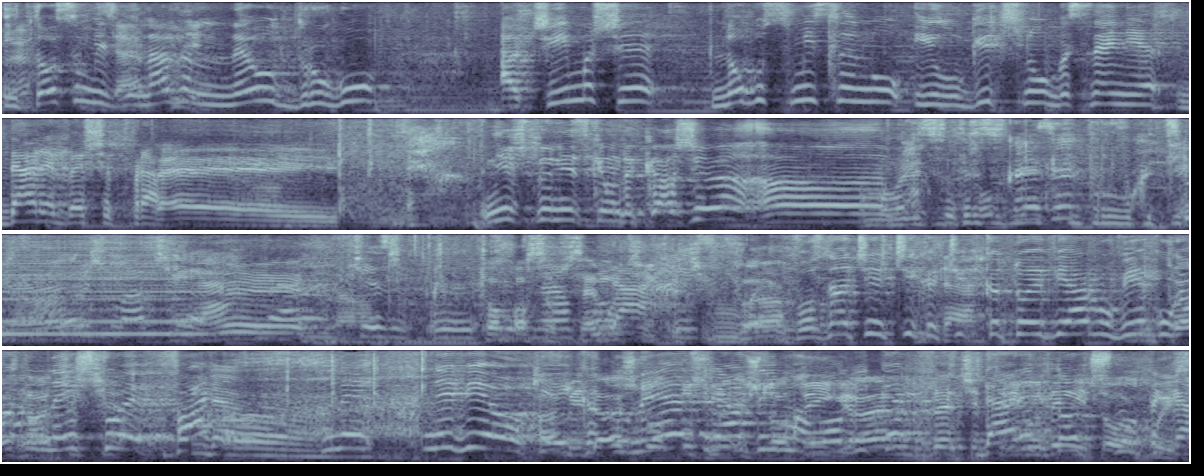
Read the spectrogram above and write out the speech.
И то съм изненадана не от друго, а че имаше много смислено и логично обяснение. Даре беше прав. Ей! Нищо не искам да кажа. А... Ама нали се търсят някакви провокативни? Че, за- е, Това па съвсем е. Какво значи е чика чик, като е вярно? Вие когато значи, нещо е факт, не, ви е окей. Ами като не е, трябва да има логика. играем вече Да, три е години точно така.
